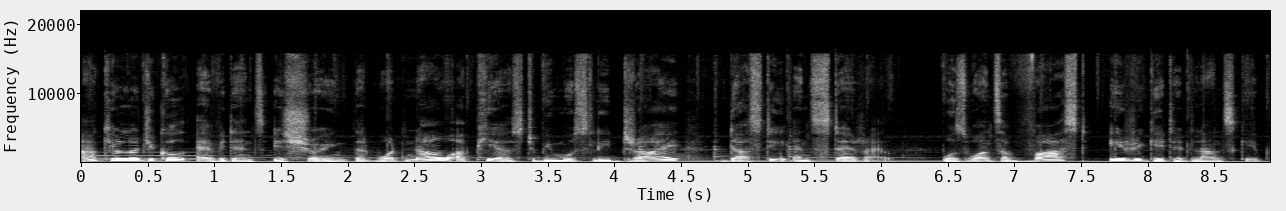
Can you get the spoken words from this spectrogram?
archaeological evidence is showing that what now appears to be mostly dry, dusty, and sterile was once a vast irrigated landscape.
